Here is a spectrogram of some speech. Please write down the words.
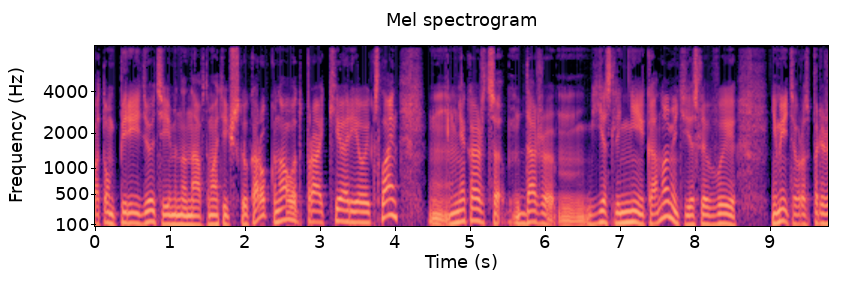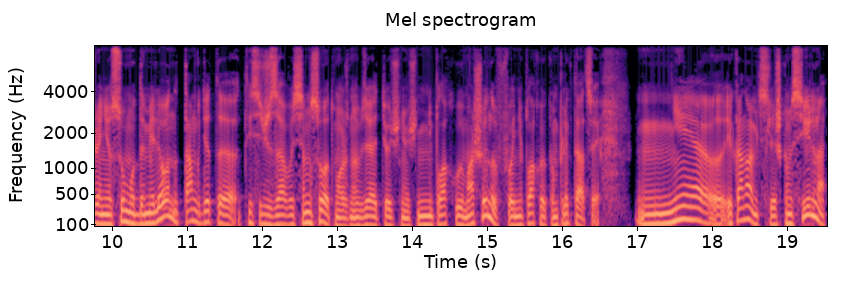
потом перейдете именно на автоматическую коробку. Ну а вот про Kia Rio X-Line, мне кажется, даже если не экономить, если вы имеете в распоряжении сумму до миллиона, там где-то тысяч за 800 можно взять очень-очень неплохую машину в неплохой комплектации не экономить слишком сильно.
